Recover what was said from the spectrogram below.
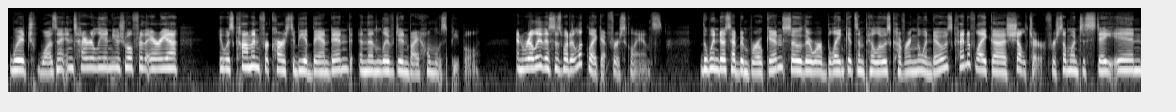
which wasn't entirely unusual for the area, it was common for cars to be abandoned and then lived in by homeless people. And really, this is what it looked like at first glance. The windows had been broken, so there were blankets and pillows covering the windows, kind of like a shelter for someone to stay in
